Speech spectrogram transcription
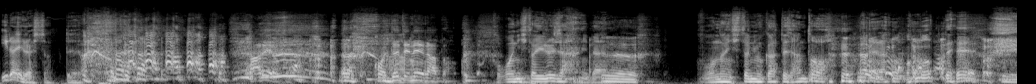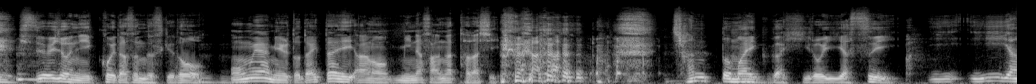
イライラしちゃって、あれよと。これ出てねえなと。ここに人いるじゃん、みたいな。うん。こんなに人に向かってちゃんと、みたいな思って、必要以上に声出すんですけど、オンエア見ると大体、あの、皆さんが正しい。ちゃんとマイクが拾いやすい、いい、いい塩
